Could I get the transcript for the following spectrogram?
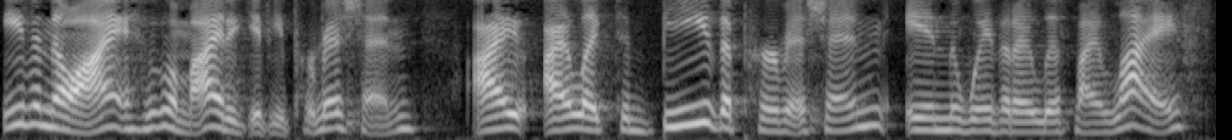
Even though I who am I to give you permission? I, I like to be the permission in the way that I live my life,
